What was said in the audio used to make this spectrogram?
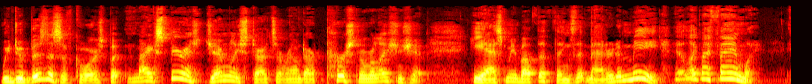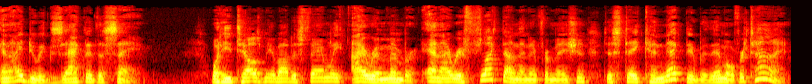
We do business, of course, but my experience generally starts around our personal relationship. He asks me about the things that matter to me, like my family, and I do exactly the same. What he tells me about his family, I remember, and I reflect on that information to stay connected with him over time.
